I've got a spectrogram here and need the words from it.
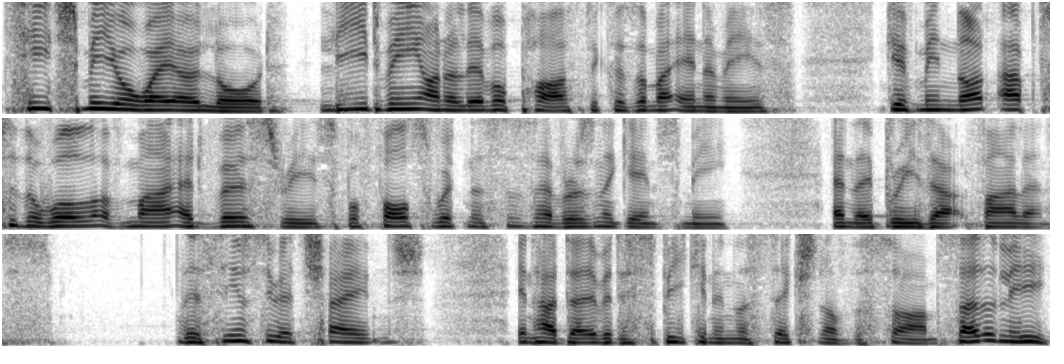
Teach me your way, O Lord. Lead me on a level path because of my enemies. Give me not up to the will of my adversaries, for false witnesses have risen against me, and they breathe out violence. There seems to be a change in how David is speaking in this section of the psalm. Suddenly,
